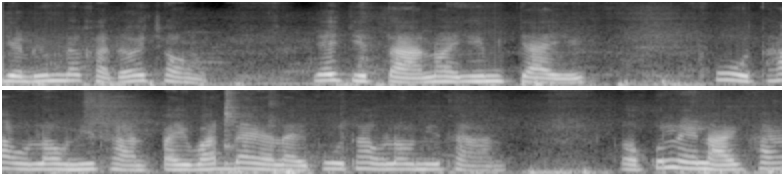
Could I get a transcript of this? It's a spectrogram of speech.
อย่าลืมนะคะเด้วยช่องยายจิตตาหน่อยอิ่มใจ ผู้เท่าเล่านิทานไปวัดได้อะไร ผู้เท่าเล่านิทานขอบคุณหลาย ๆ ค่ะ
